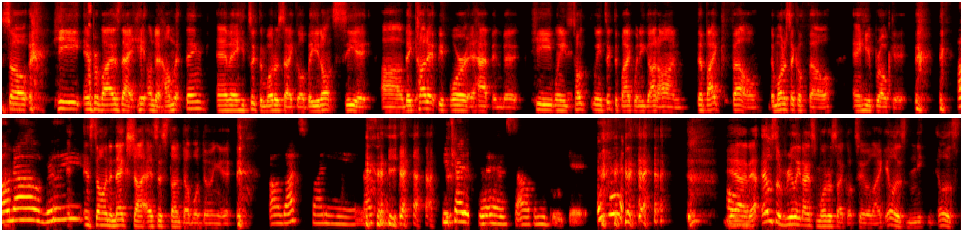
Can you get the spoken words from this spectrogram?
So he improvised that hit on the helmet thing, and then he took the motorcycle, but you don't see it. Uh, they cut it before it happened, but he when he took when he took the bike when he got on, the bike fell, the motorcycle fell, and he broke it. Oh no, really? and so in the next shot, it's a stunt double doing it. Oh, that's funny. That's funny. yeah. he tried to do it himself and he broke it. yeah, Oh. that, it was a really nice motorcycle too. Like it was, it was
